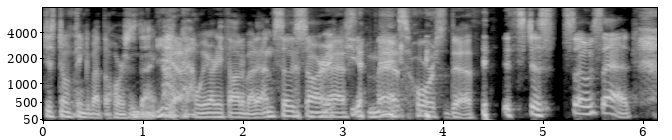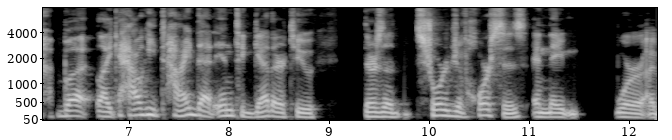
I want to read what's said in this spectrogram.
just don't think about the horses dying. Oh, yeah. Oh, God, we already thought about it. I'm so sorry. Mass, mass horse death. it's just so sad. But like how he tied that in together to there's a shortage of horses and they were a,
